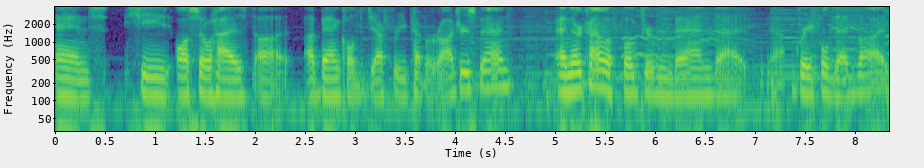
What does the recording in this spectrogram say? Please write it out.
And he also has uh, a band called the Jeffrey Pepper Rogers Band, and they're kind of a folk-driven band that uh, Grateful Dead vibe,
